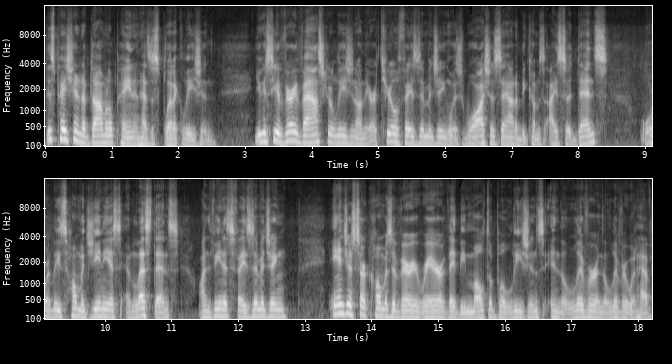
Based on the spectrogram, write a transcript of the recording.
This patient had abdominal pain and has a splenic lesion. You can see a very vascular lesion on the arterial phase imaging, which washes out and becomes isodense, or at least homogeneous and less dense on venous phase imaging. Angiosarcomas are very rare. They'd be multiple lesions in the liver, and the liver would have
